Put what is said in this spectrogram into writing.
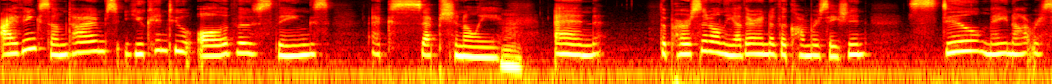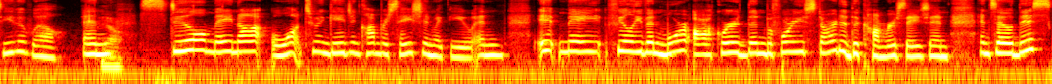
I think sometimes you can do all of those things exceptionally. Hmm. And the person on the other end of the conversation still may not receive it well and Yeah. still may not want to engage in conversation with you and it may feel even more awkward than before you started the conversation and so this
